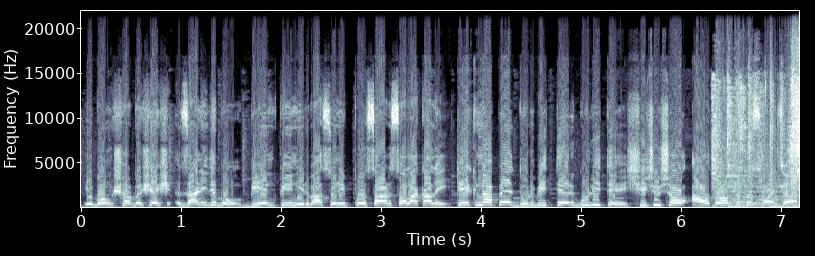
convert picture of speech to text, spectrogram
এবং সর্বশেষ জানিয়ে দেব, বিএনপি নির্বাচনী প্রচার চলাকালে টেকনাপে দুর্বৃত্তের গুলিতে শিশুসহ আহত অন্তত ছয়জন।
